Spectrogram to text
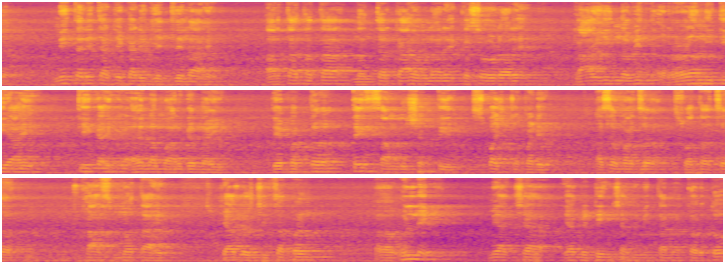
मी तरी त्या ठिकाणी घेतलेला आहे. अर्थात आता नंतर काय होणार आहे कसं होणार आहे काय ही नवीन रणनीती आहे ती काही कळायला मार्ग नाही. ते फक्त तेच सांगू शकतील स्पष्टपणे असं माझं स्वतःचं खास मत आहे. ह्या गोष्टीचा पण उल्लेख मी आजच्या या मीटिंगच्या निमित्तानं करतो.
